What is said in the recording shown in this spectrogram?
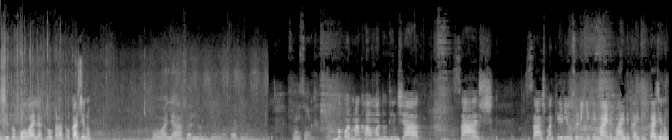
હજી તો બહુ વાલ્યા ઢોકળા તો કાજીનું બહુ વાલ્યા. બપોરના ખાવામાં દૂધીનું શાક છાશ છાશમાં કીડીયું સડી ગઈ હતી માઇન્ડ માઇન્ડ કાઢી. કાજેનું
